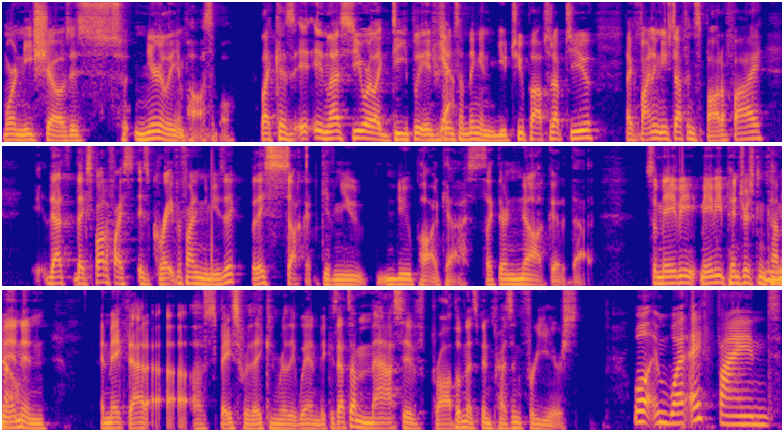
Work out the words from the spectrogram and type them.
more niche shows is nearly impossible. Like, because unless you are like deeply interested yeah. in something and YouTube pops it up to you, like finding new stuff in Spotify that's like Spotify is great for finding the music, but they suck at giving you new podcasts. Like they're not good at that. So maybe maybe Pinterest can come no. in and and make that a, a, space where they can really win because that's a massive problem that's been present for years. Well, and what I find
